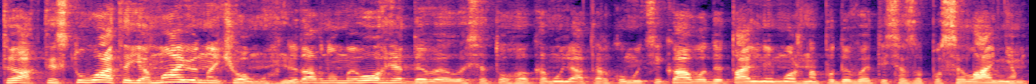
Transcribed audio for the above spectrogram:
Так, тестувати я маю на чому. Недавно ми огляд дивилися того акумулятора. Кому цікаво, детальний можна подивитися за посиланням.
